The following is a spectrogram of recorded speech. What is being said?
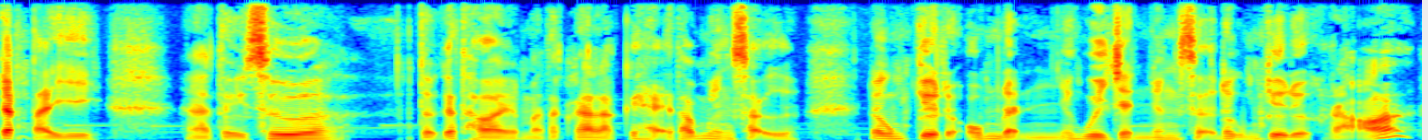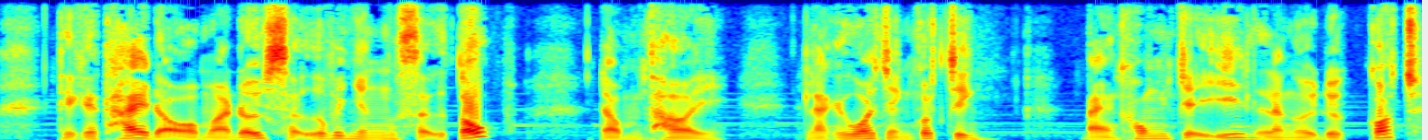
Chắc tại vì à, từ xưa từ cái thời mà thật ra là cái hệ thống nhân sự nó cũng chưa được ổn định những quy trình nhân sự nó cũng chưa được rõ thì cái thái độ mà đối xử với nhân sự tốt đồng thời là cái quá trình coaching. Bạn không chỉ là người được coach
